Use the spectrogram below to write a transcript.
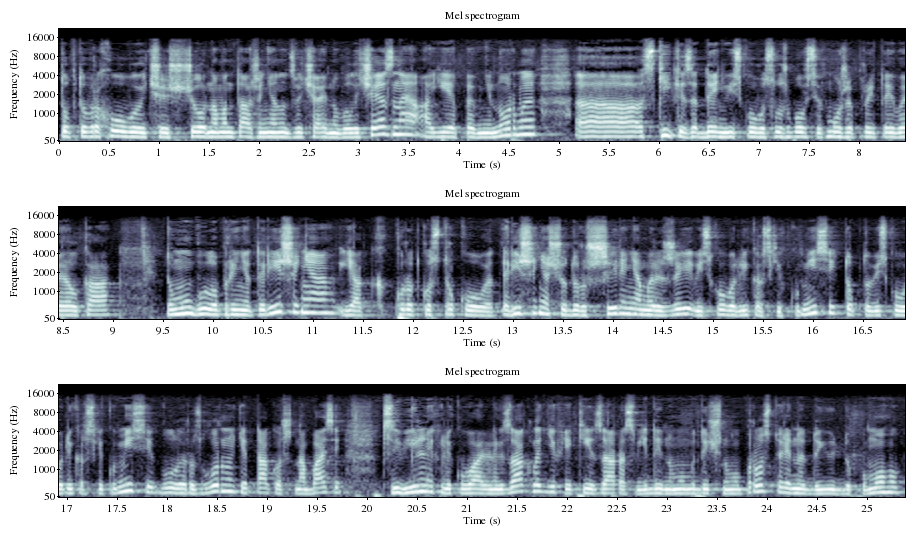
тобто враховуючи, що навантаження надзвичайно величезне, а є певні норми, е, скільки за день військовослужбовців може пройти ВЛК. Тому було прийнято рішення як короткострокове рішення щодо розширення мережі військово-лікарських комісій, тобто військово-лікарські комісії були розгорнуті також на базі цивільних лікувальних закладів, які зараз в єдиному медичному просторі надають допомогу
